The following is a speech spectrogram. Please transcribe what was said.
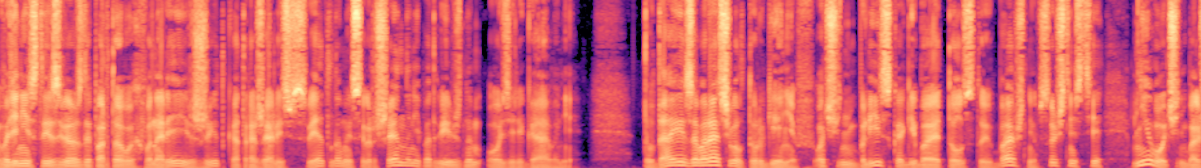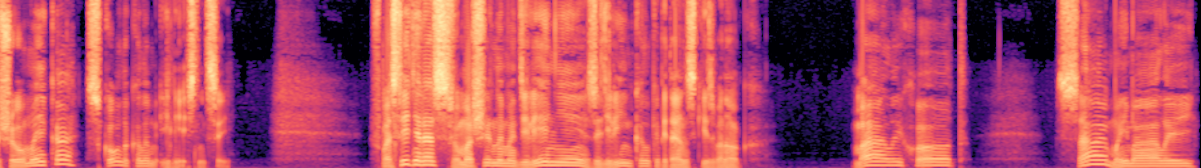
Водянистые звезды портовых фонарей жидко отражались в светлом и совершенно неподвижном озере гавани. Туда и заворачивал Тургенев, очень близко огибая толстую башню, в сущности, не очень большого маяка с колоколом и лестницей. В последний раз в машинном отделении заделинкал капитанский звонок. «Малый ход! Самый малый!»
